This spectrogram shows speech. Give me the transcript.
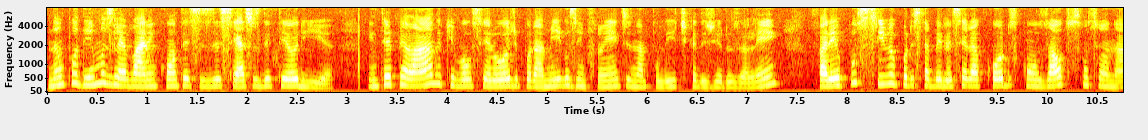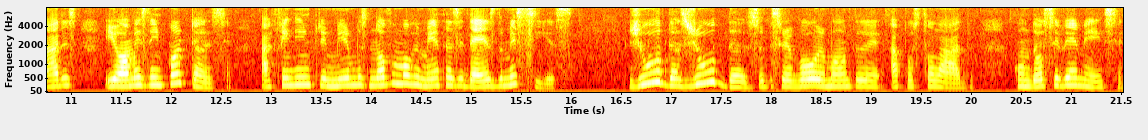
Não podemos levar em conta esses excessos de teoria. Interpelado que vou ser hoje por amigos influentes na política de Jerusalém, farei o possível por estabelecer acordos com os altos funcionários e homens de importância, a fim de imprimirmos novo movimento às ideias do Messias. Judas, Judas, observou o irmão do apostolado, com doce veemência.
